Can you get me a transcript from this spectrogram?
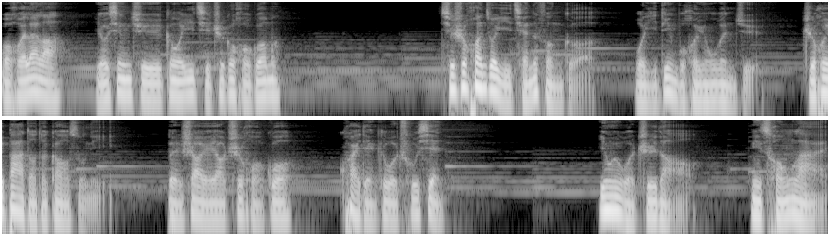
我回来了，有兴趣跟我一起吃个火锅吗？”其实换做以前的风格，我一定不会用问句，只会霸道的告诉你：“本少爷要吃火锅，快点给我出现。”因为我知道，你从来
